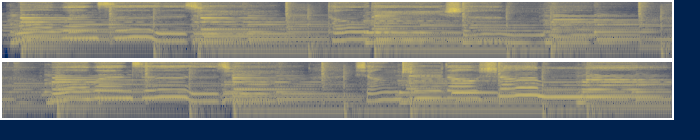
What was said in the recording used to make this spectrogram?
我问自己到底什么？我问自己想知道什么？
